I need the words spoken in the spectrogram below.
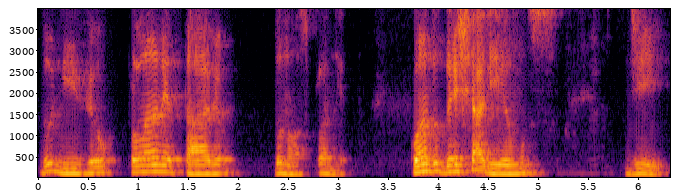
do nível planetário do nosso planeta. Quando deixaríamos de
